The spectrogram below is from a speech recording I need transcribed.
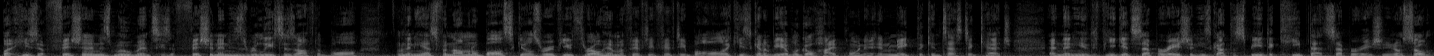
but he's efficient in his movements. He's efficient in his releases off the ball. And then he has phenomenal ball skills where if you throw him a 50 50 ball, like he's going to be able to go high point it and make the contested catch. And then he, if he gets separation, he's got the speed to keep that separation, you know? So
